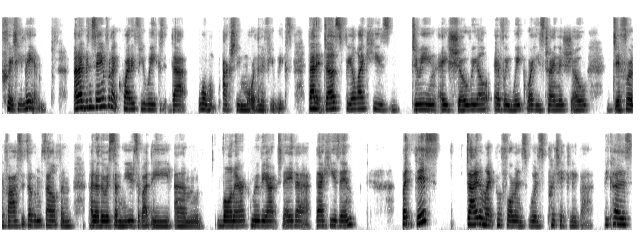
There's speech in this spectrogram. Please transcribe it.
pretty lame. And I've been saying for like quite a few weeks that, well, actually more than a few weeks, that it does feel like he's doing a show reel every week where he's trying to show different facets of himself. And I know there was some news about the um Von Erich movie out today that that he's in. But this dynamite performance was particularly bad because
